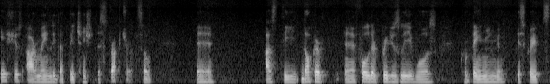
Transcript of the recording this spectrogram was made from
issues are mainly that they changed the structure. So uh, as the Docker uh, folder previously was containing the scripts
